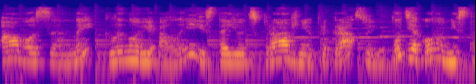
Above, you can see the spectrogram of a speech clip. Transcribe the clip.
А восени клинові алеї стають справжньою прикрасою будь-якого міста.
